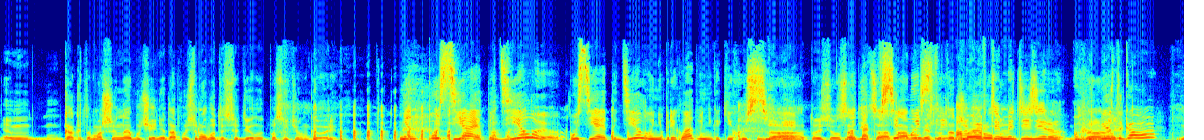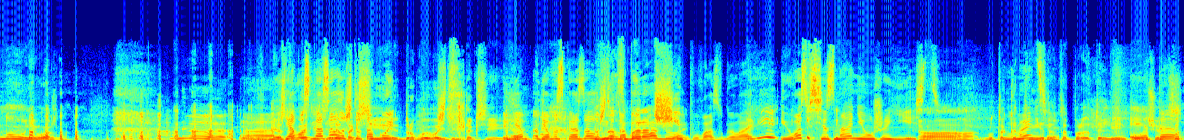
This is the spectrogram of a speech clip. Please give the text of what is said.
эм, как это, машинное обучение, да, пусть роботы все делают, по сути, он говорит. Нет, пусть я это делаю, пусть я это делаю, не прикладывая никаких усилий. Да, то есть он Вот так, садится, а там мысли- вместо А мы таджика автоматизируем. Да. Вместо кого? Ну, неважно. А, Вместо Я бы сказала, что такой... другой водитель такси. Я, я бы сказала, что с такой бородой. чип у вас в голове, и у вас все знания уже есть. А, ну так это нет, это, лень получается.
